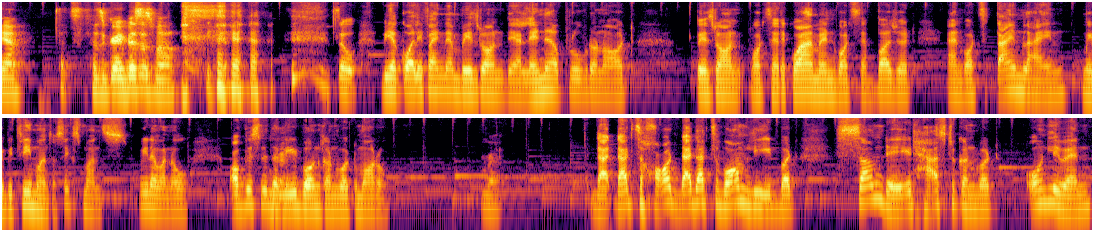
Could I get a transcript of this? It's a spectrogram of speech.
Yeah, that's that's a great business model. so we are qualifying them based on their lender approved or not based on what's their requirement what's their budget and what's the timeline maybe three months or six months we never know obviously the Right. lead won't convert tomorrow right. that that's a hot that that's a warm lead but someday it has to convert only when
